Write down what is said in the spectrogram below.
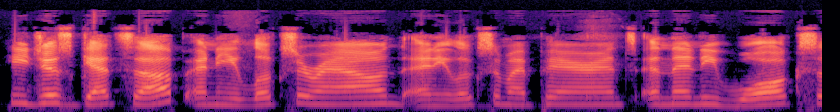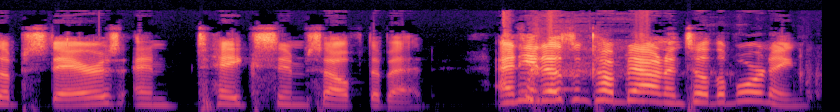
he just gets up and he looks around and he looks at my parents, and then he walks upstairs and takes himself to bed. And he doesn't come down until the morning.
